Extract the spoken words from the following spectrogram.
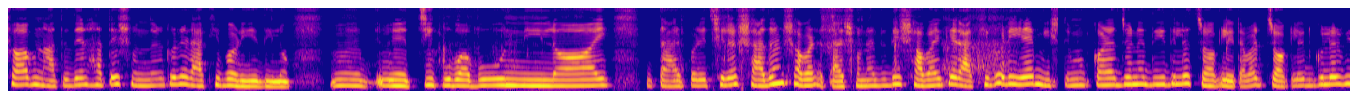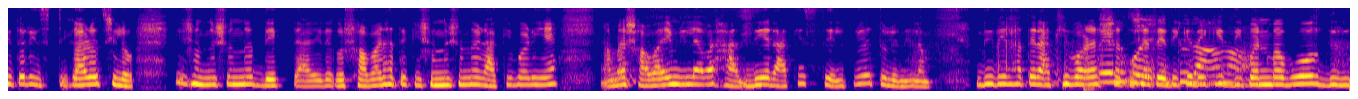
সব নাতিদের হাতে সুন্দর করে রাখি পরিয়ে দিল। চিকুবাবু, নিলয়, তারপরে ছিল সাধন সবার আর সোনা দিদি সবাইকে রাখি পরিয়ে মিষ্টিমুখ করার জন্য দিয়ে দিল চকলেট। আবার চকলেটগুলোর ভিতরে স্টিকারও ছিল। কি সুন্দর সুন্দর দেখতে। আর এই দেখো সবার হাতে কি সুন্দর সুন্দর রাখি পরিয়ে আমরা সবাই মিলে আবার হাত দিয়ে রাখির সেলফিও তুলে নিলাম। দিদির হাতে রাখি পরার সাথে সাথে এদিকে দেখি দীপনবাবুও দিদি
